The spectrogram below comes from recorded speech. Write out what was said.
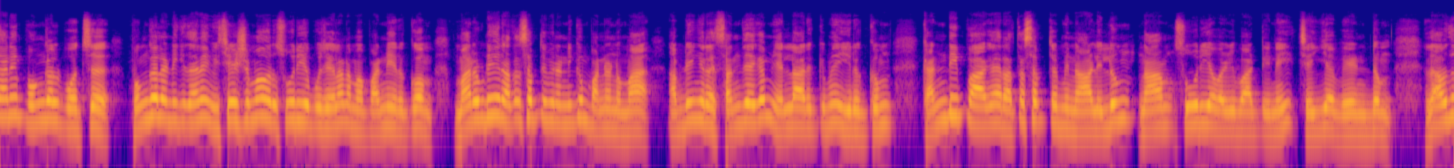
தானே பொங்கல் போச்சு. பொங்கல் அன்னைக்கு தானே விசேஷமாக ஒரு சூரிய பூஜையெல்லாம் நம்ம பண்ணியிருக்கோம். மறுபடியும் ரத சப்தமி அன்றைக்கும் பண்ணணுமா? அப்படிங்கிற சந்தேகம் எல்லாருக்குமே இருக்கும். கண்டிப்பாக குறிப்பாக ரத்தசப்தமி நாளிலும் நாம் சூரிய வழிபாட்டினை செய்ய வேண்டும். அதாவது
